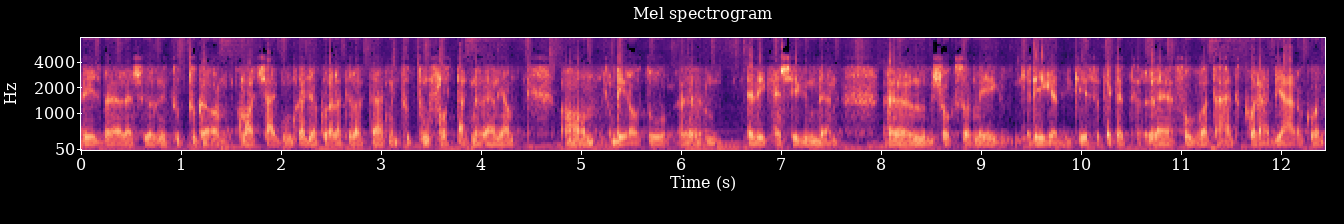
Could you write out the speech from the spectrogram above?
részben ellensúlyozni tudtuk a, a nagyságunkkal gyakorlatilag, tehát mi tudtunk flottát növelni a, a bérautó tevékenységünkben, sokszor még régebbi készleteket lefogva, tehát korábbi árakon,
